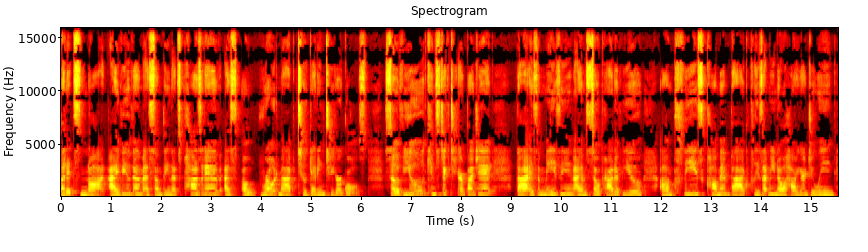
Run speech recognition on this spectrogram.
but it's not. I view them as something that's positive, as a roadmap to getting to your goals. So if you can stick to your budget, that is amazing. I am so proud of you. Um, please comment back. Please let me know how you're doing.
